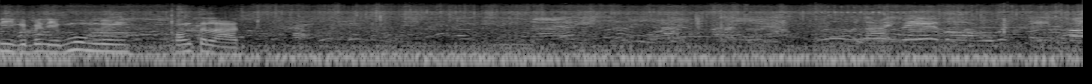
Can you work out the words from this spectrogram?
นี่ก็เป็นอีกมุมหนึ่งของตลาด เป้บอกว่ากินบ่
